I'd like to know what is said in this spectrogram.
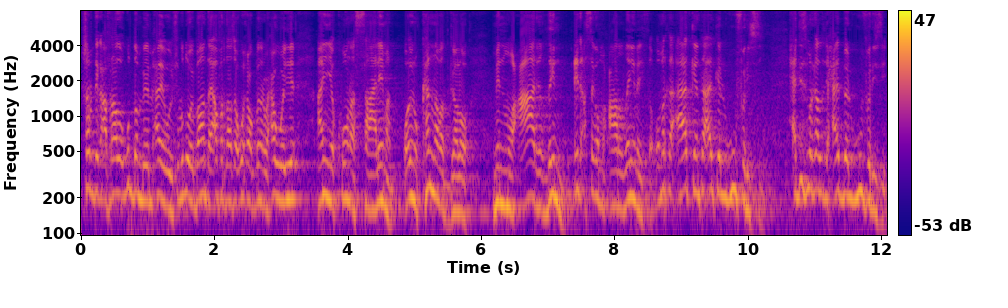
shardiga afraad ugu dambeeya maxaa wey shuruudu way badan afartaas ugu xoog badan waxaa weeye an yakuuna saaliman. Waa inuu ka nabad galo min mucaaridin cid asaga mucaaradaynaysa. Oo markaa aayad keenta aayad kale laguu fariisiyey xadiis markaa aayad baa laguu fariisiyey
